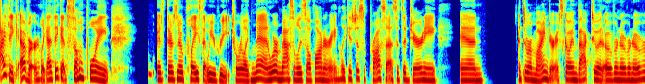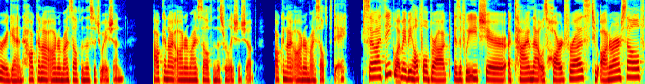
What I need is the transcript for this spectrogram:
I think ever. Like I think at some point it's there's no place that we reach where we're like, man, we're massively self-honoring. Like it's just a process. It's a journey and it's a reminder. It's going back to it over and over and over again. How can I honor myself in this situation? How can I honor myself in this relationship? How can I honor myself today? So I think what may be helpful, Brock, is if we each share a time that was hard for us to honor ourselves,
